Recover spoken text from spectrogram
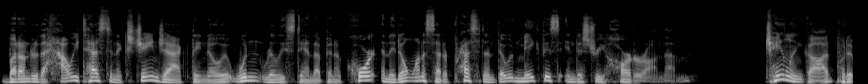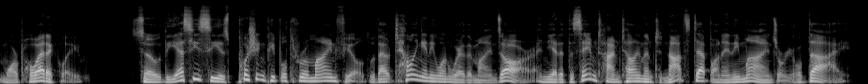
But under the Howey Test and Exchange Act, they know it wouldn't really stand up in a court and they don't want to set a precedent that would make this industry harder on them. Chainlink God put it more poetically so the SEC is pushing people through a minefield without telling anyone where the mines are, and yet at the same time telling them to not step on any mines or you'll die.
